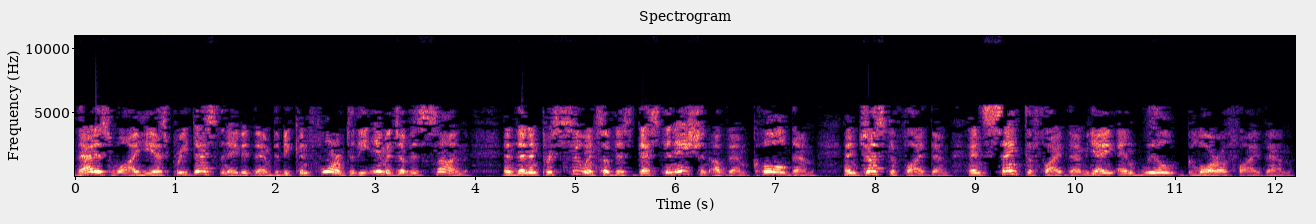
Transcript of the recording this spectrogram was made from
That is why he has predestinated them to be conformed to the image of his Son, and then in pursuance of this destination of them, called them, and justified them, and sanctified them, yea, and will glorify them.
